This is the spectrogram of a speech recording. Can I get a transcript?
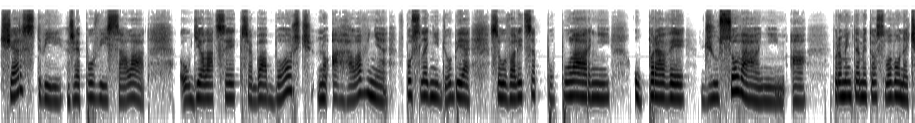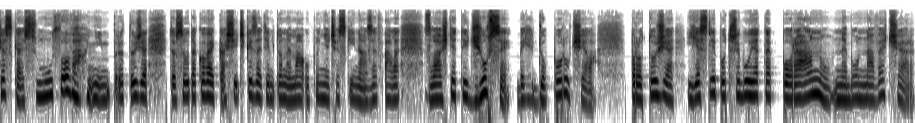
čerstvý řepový salát, udělat si třeba boršč. No a hlavně v poslední době jsou velice populární úpravy džusováním a promiňte mi to slovo nečeské, smoothováním, protože to jsou takové kašičky, zatím to nemá úplně český název, ale zvláště ty džusy bych doporučila, protože jestli potřebujete po ránu nebo na večer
